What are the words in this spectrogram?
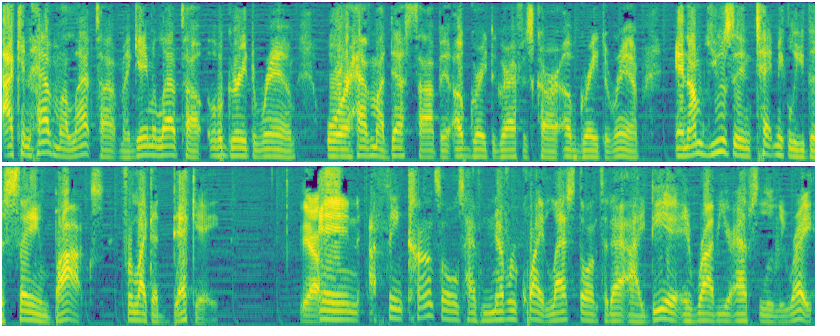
I can have my laptop, my gaming laptop, upgrade the RAM, or have my desktop and upgrade the graphics card, upgrade the RAM, and I'm using technically the same box for like a decade. Yeah. And I think consoles have never quite latched on to that idea. And Robbie, you're absolutely right.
